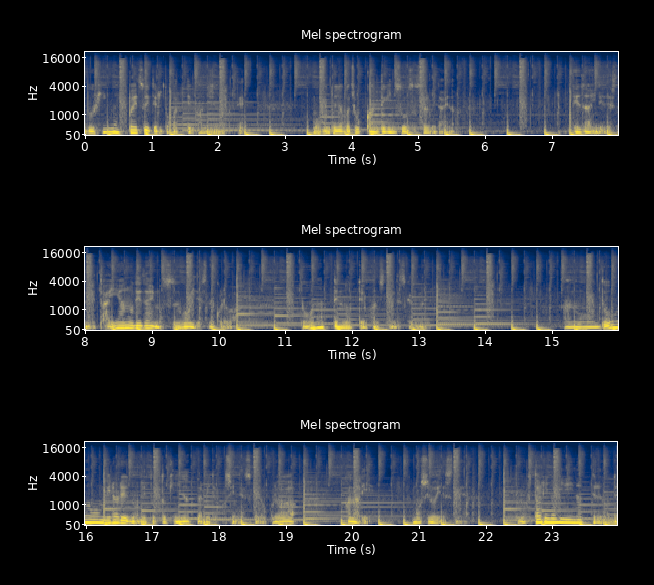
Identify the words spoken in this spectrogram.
部品がいっぱいついてるとかっていう感じじゃなくてもう本当になんか直感的に操作するみたいなデザインでですねタイヤのデザインもすごいですねこれは。どうなってんのっていう感じなんですけどね。あの動画を見られるのでちょっと気になったら見てほしいんですけどこれはかなり面白いですね。でも2人乗りになってるので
